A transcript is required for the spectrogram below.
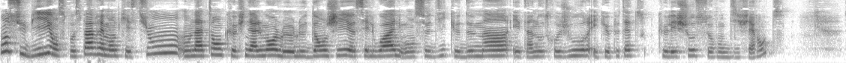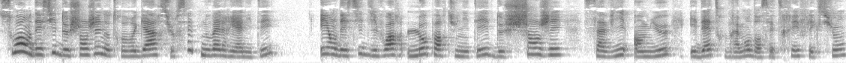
On subit, on se pose pas vraiment de questions, on attend que finalement le, danger euh, s'éloigne ou on se dit que demain est un autre jour et que peut-être que les choses seront différentes. Soit on décide de changer notre regard sur cette nouvelle réalité et on décide d'y voir l'opportunité de changer sa vie en mieux et d'être vraiment dans cette réflexion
